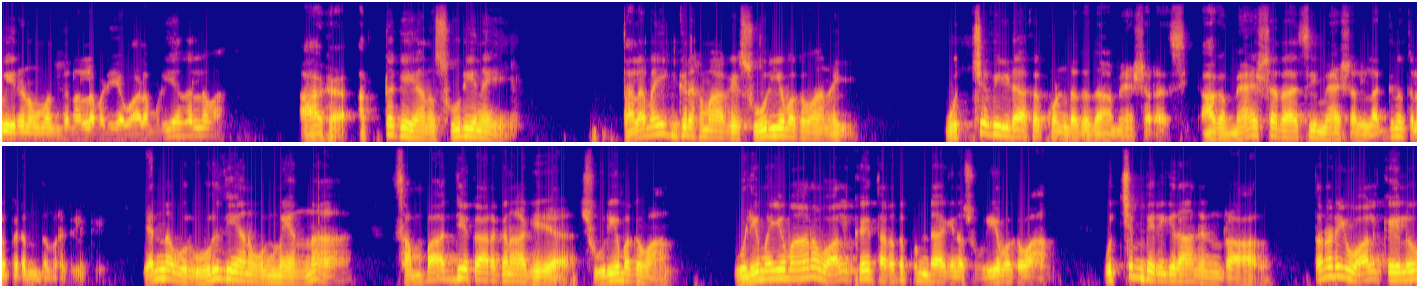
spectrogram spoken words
உயிரினம் வந்து நல்லபடியா வாழ முடியாதல்லவா? ஆக அத்தகையான சூரியனை தலைமை கிரகமாக சூரிய பகவானை உச்ச வீடாக கொண்டதுதான் மேஷராசி. ஆக மேஷராசி மேஷ லக்னத்துல பிறந்தவர்களுக்கு என்ன ஒரு உறுதியான உண்மைன்னா சம்பாத்தியக்காரகனாகிய சூரிய பகவான் ஒளிமயமான வாழ்க்கை தரதுக்குண்டாகின சூரிய பகவான் உச்சம் பெறுகிறான் என்றால் தன்னுடைய வாழ்க்கையிலோ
